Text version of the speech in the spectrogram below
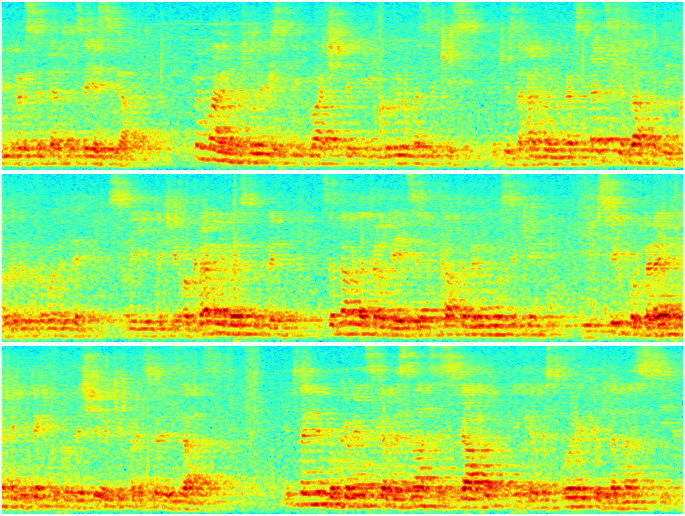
університету це є свято. Ми маємо можливість їх бачити і коли у нас якісь такі загальноуніверситетські заходи, і коли ви проводите свої такі окремі виступи. Це давня традиція кафедри музики і всіх попередників, і тих викладачів, які працюють зараз. І взагалі Буковинська весна це свято, яке ви створюєте для нас всіх.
